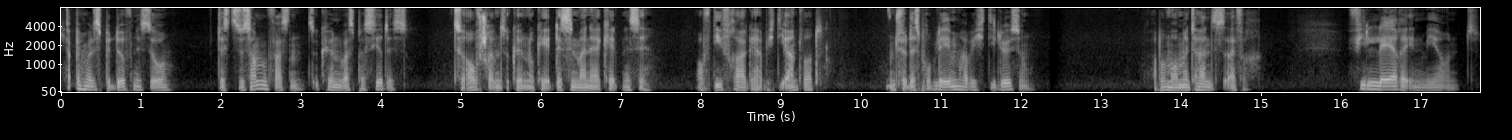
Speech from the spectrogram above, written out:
Ich habe manchmal das Bedürfnis, so das zusammenfassen zu können, was passiert ist. Zu aufschreiben zu können, okay, das sind meine Erkenntnisse. Auf die Frage habe ich die Antwort. Und für das Problem habe ich die Lösung. Aber momentan ist es einfach viel Leere in mir und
